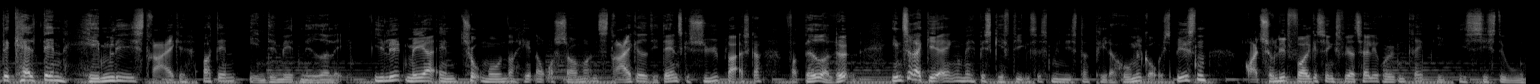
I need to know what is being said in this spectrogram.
blev kaldt den hemmelige strække, og den endte med et nederlag. I lidt mere end to måneder hen over sommeren strækkede de danske sygeplejersker for bedre løn, indtil regeringen med beskæftigelsesminister Peter Hummelgaard i spidsen og et solidt folketingsflertal i ryggen greb ind i sidste uge.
